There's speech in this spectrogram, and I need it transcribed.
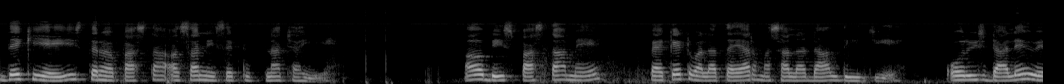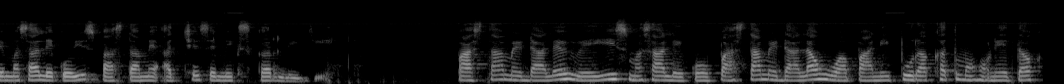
देखिए, इस तरह पास्ता आसानी से टूटना चाहिए। अब इस पास्ता में पैकेट वाला तैयार मसाला डाल दीजिए और इस डाले हुए मसाले को इस पास्ता में अच्छे से मिक्स कर लीजिए। पास्ता में डाले हुए इस मसाले को, पास्ता में डाला हुआ पानी पूरा ख़त्म होने तक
